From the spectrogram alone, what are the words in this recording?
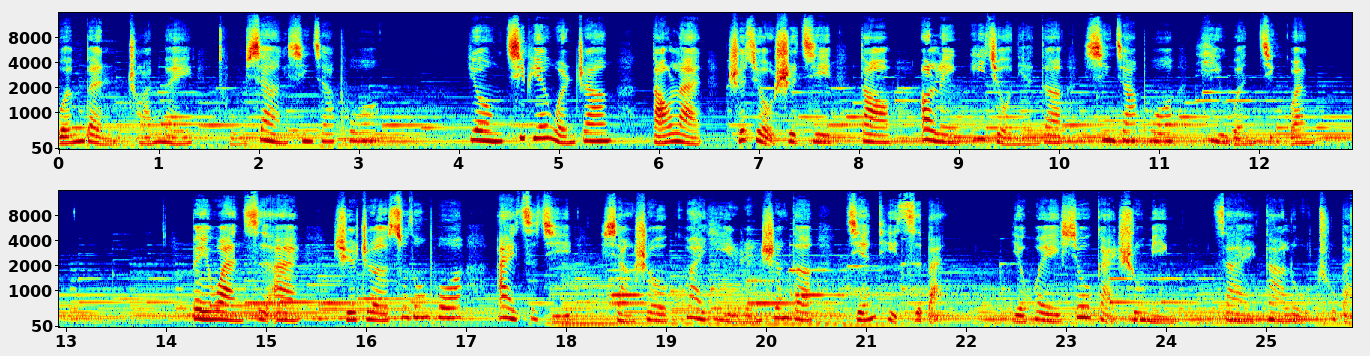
文本传媒图像新加坡，用七篇文章导览十九世纪到二零一九年的新加坡艺文景观。背万自爱，学者苏东坡。爱自己，享受快意人生的简体字版，也会修改书名，在大陆出版。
